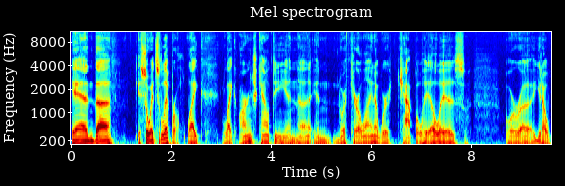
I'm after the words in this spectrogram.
And uh, so it's liberal, like like Orange County in uh, in North Carolina, where Chapel Hill is, or uh, you know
